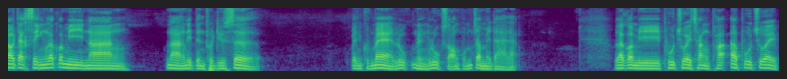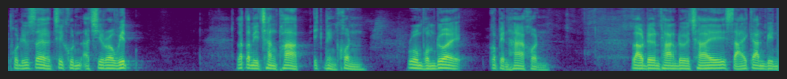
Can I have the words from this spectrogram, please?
นอกจากสิงห์แล้วก็มีนางนางนี่เป็นโปรดิวเซอร์เป็นคุณแม่ลูกหนึ่งลูกสองผมจำไม่ได้แล้ว แล้วก็มีผู้ช่วยช่างภาพเอ่อผู้ช่วยโปรดิวเซอร์ชื่อคุณอชิรวิทย์แล้วก็มีช่างภาพอีกหนึ่งคน รวมผมด้วยก็เป็นห้าคน เราเดินทางโดยใช้สายการบิน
